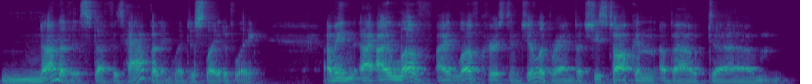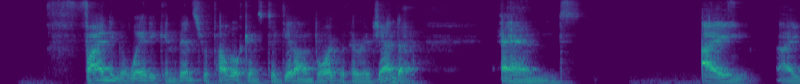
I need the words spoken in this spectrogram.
none of this stuff is happening legislatively. I mean, I, I love I love Kirsten Gillibrand, but she's talking about um, finding a way to convince Republicans to get on board with her agenda, and I I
